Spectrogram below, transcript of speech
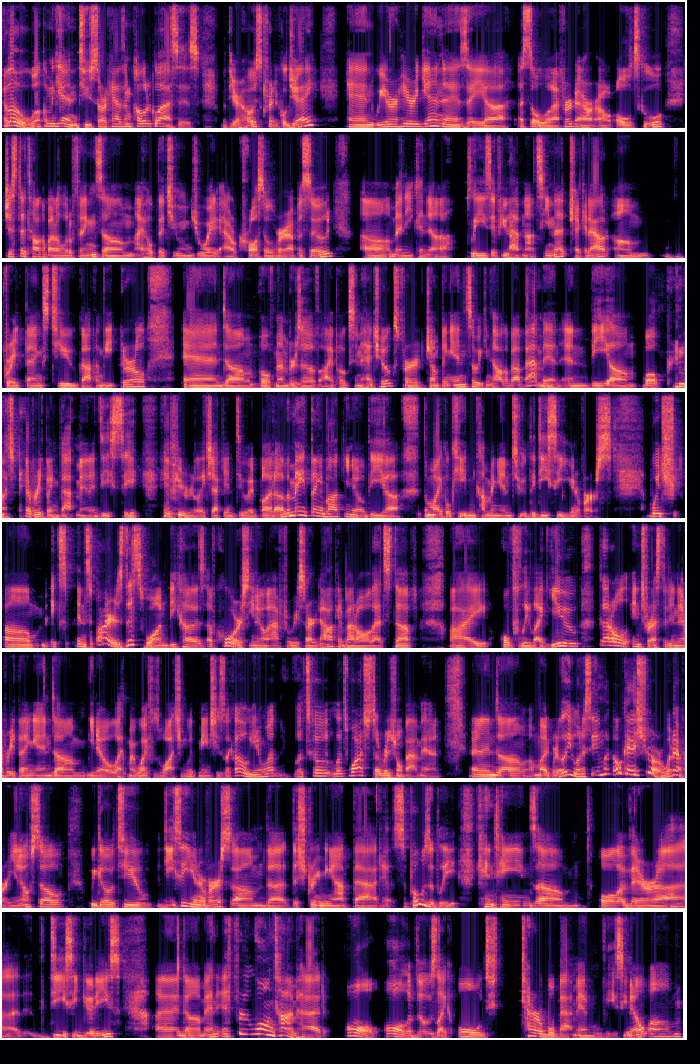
Hello, welcome again to Sarcasm Colored Glasses with your host, Critical J. And we are here again as a, uh, a solo effort, our, our, old school, just to talk about a little things. Um, I hope that you enjoyed our crossover episode. Um, and you can uh, please, if you have not seen that, check it out. Um, great thanks to Gotham Geek Girl and um, both members of Eye Pokes and Head for jumping in so we can talk about Batman and the, um, well, pretty much everything Batman and DC, if you really check into it. But uh, the main thing about, you know, the, uh, the Michael Keaton coming into the DC universe, which um, ex- inspires this one because, of course, you know, after we started talking about all that stuff, I hopefully like you got all interested in everything and um, you know like my wife was watching with me and she's like oh you know what? Let's go let's watch the original batman. And um, i'm like really? You want to see? I'm like okay sure whatever you know? So we go to dc universe um, the the streaming app that supposedly contains um, all of their uh, dc goodies. And um, and it for a long time had all all of those like old terrible Batman movies, you know? Um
